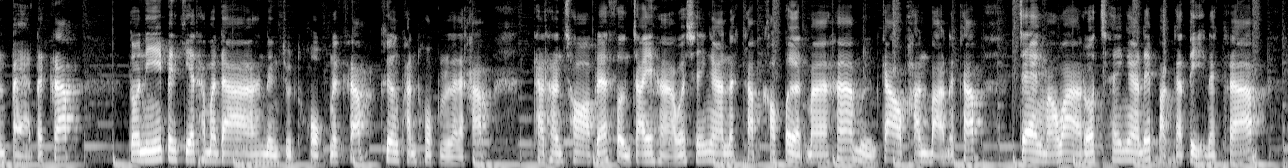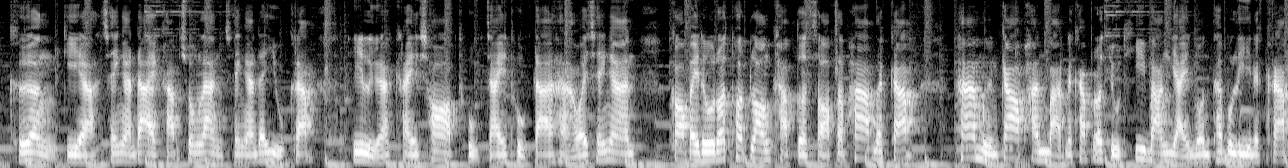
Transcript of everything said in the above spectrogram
2008 นะครับ ตัวนี้เป็นเกียร์ธรรมดา 1.6 นะครับ เครื่องพันหนั่นแหละครับ ถ้าท่านชอบและสนใจหาไว้ใช้งานนะครับ เขาเปิดมา 59,000 บาทนะครับ แจ้งมาว่ารถใช้งานได้ปกตินะครับ เครื่องเกียร์ใช้งานได้ครับ ช่วงล่างใช้งานได้อยู่ครับ ที่เหลือใครชอบถูกใจถูกตาหาไว้ใช้งาน ก็ไปดูรถทดลองขับตรวจสอบสภาพนะครับ59,000 บาทนะครับ รถอยู่ที่บางใหญ่นนทบุรีนะครับ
